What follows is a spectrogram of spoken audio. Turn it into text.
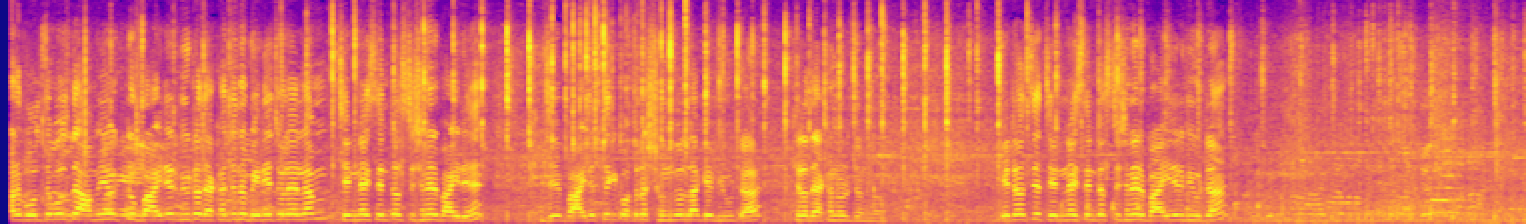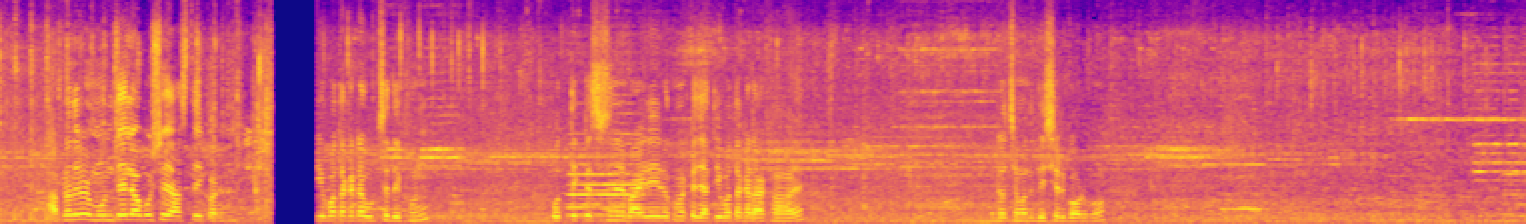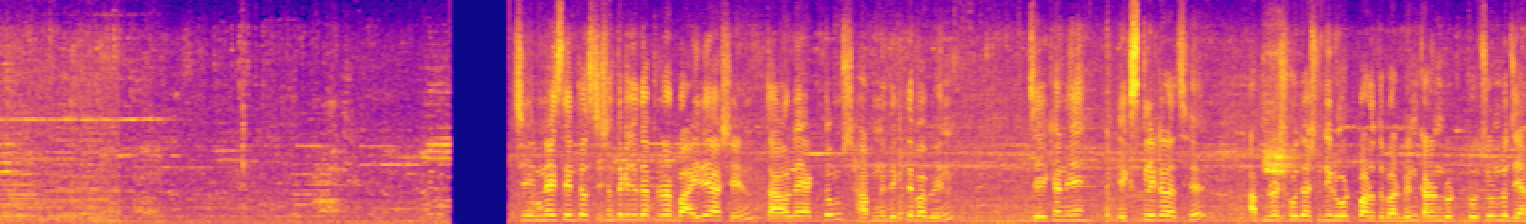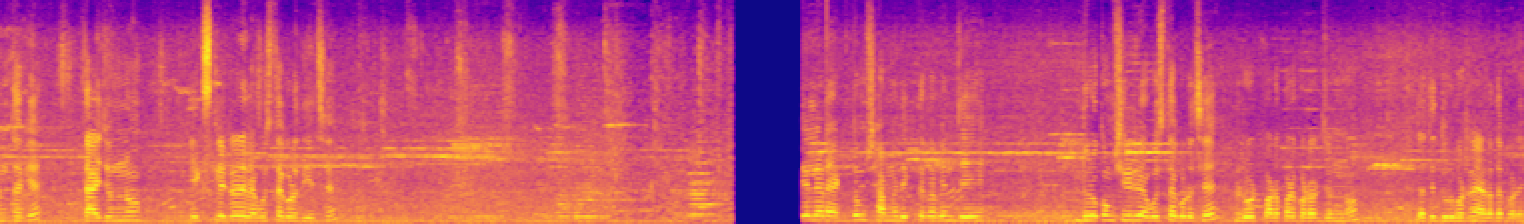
আর বলতে বলতে আমিও একটু বাইরের ভিউটা দেখার জন্য বেরিয়ে চলে এলাম, চেন্নাই সেন্ট্রাল স্টেশনের বাইরে। যে বাইরের থেকে কতটা সুন্দর লাগে ভিউটা সেটা দেখানোর জন্য। এটা হচ্ছে চেন্নাই সেন্ট্রাল স্টেশনের বাইরের ভিউটা। আপনাদের মন চাইলে অবশ্যই আসতেই পারেন। জাতীয় পতাকাটা উঠছে দেখুন। প্রত্যেকটা স্টেশনের বাইরে এরকম একটা জাতীয় পতাকা রাখা হয়। এটা হচ্ছে আমাদের দেশের গর্ব। চেন্নাই সেন্ট্রাল স্টেশন থেকে যদি আপনারা বাইরে আসেন, তাহলে একদম সামনে দেখতে পাবেন যে এখানে এক্সকেলেটার আছে। আপনারা সোজাসুজি রোড পার হতে পারবেন, কারণ রোড প্রচণ্ড জ্যাম থাকে, তাই জন্য এক্সকেলেটারের ব্যবস্থা করে দিয়েছে। একদম সামনে দেখতে পাবেন যে দুরকম সিঁড়ির ব্যবস্থা করেছে রোড পারাপার করার জন্য, যাতে দুর্ঘটনা এড়াতে পারে।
